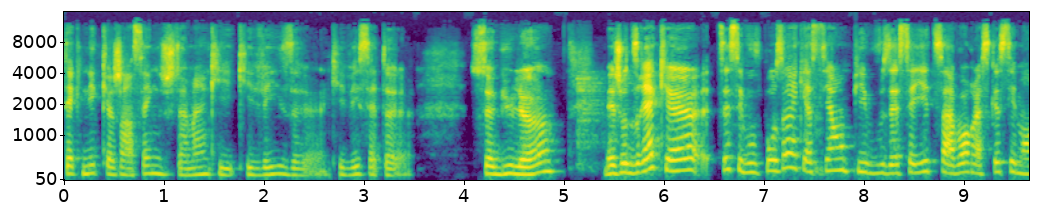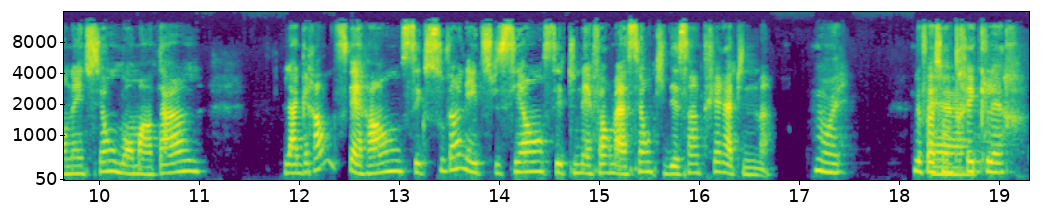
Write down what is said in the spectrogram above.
techniques que j'enseigne justement qui, visent, qui visent ce but-là. Mais je vous dirais que, tu sais, si vous vous posez la question puis vous essayez de savoir est-ce que c'est mon intuition ou mon mental, la grande différence, c'est que souvent, l'intuition, c'est une information qui descend très rapidement. Oui, de façon très euh, claire.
